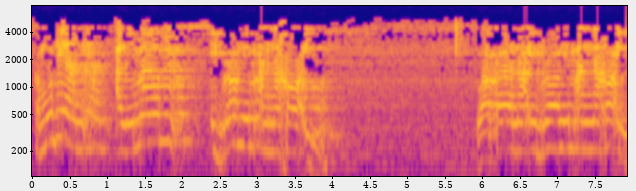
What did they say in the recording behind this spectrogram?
Kemudian Al-Imam Ibrahim An-Nakhai Wa kana Ibrahim An-Nakhai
